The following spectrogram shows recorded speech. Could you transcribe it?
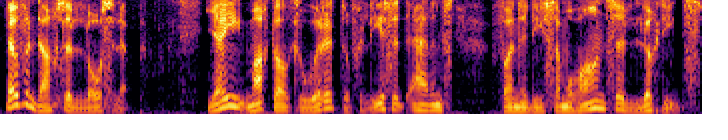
Nou vandag se loslip. Jy mag dalk gehoor het of gelees het eers van die Samoaanse lugdiens.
